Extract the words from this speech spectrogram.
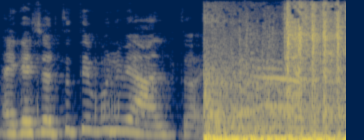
È che c'è tutti i volumi alto.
